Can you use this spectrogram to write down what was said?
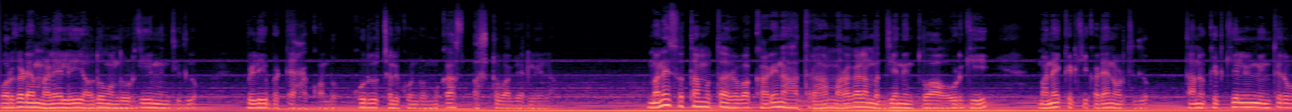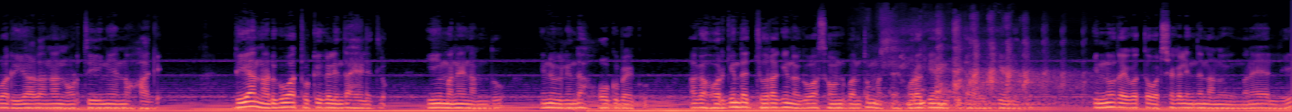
ಹೊರಗಡೆ ಮಳೆಯಲ್ಲಿ ಯಾವುದೋ ಒಂದು ಹುಡುಗಿ ನಿಂತಿದ್ಲು. ಬಿಳಿ ಬಟ್ಟೆ ಹಾಕ್ಕೊಂಡು ಕೂದಲು ಚಲಿಕೊಂಡು ಮುಖ ಸ್ಪಷ್ಟವಾಗಿರಲಿಲ್ಲ. ಮನೆ ಸುತ್ತಮುತ್ತ ಇರುವ ಕಾಡಿನ ಹತ್ರ ಮರಗಳ ಮಧ್ಯೆ ನಿಂತು ಆ ಹುಡುಗಿ ಮನೆ ಕಿಟಕಿ ಕಡೆ ನೋಡ್ತಿದ್ಲು. ತಾನು ಕಿಟಕಿಯಲ್ಲಿ ನಿಂತಿರುವ ರಿಯಾಳನ್ನು ನೋಡ್ತಿದ್ದೀನಿ ಅನ್ನೋ ಹಾಗೆ. ರಿಯಾ ನಡುಗುವ ತುಟಿಗಳಿಂದ ಹೇಳಿದ್ಲು, ಈ ಮನೆ ನಮ್ಮದು ಇನ್ನು ಇಲ್ಲಿಂದ ಹೋಗಬೇಕು. ಆಗ ಹೊರಗಿಂದ ಜೋರಾಗಿ ನಗುವ ಸೌಂಡ್ ಬಂತು ಮತ್ತೆ ಹೊರಗೆ ನಿಂತಿದ್ದ ಹುಡುಗಿ ಹೇಳಿದ್ಲು ಇನ್ನೂರೈವತ್ತು ವರ್ಷಗಳಿಂದ ನಾನು ಈ ಮನೆಯಲ್ಲಿ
